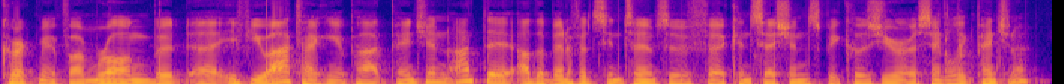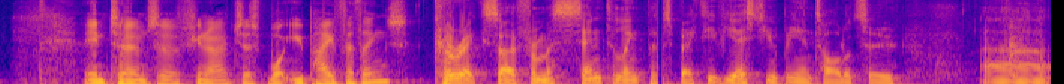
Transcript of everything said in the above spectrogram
correct me if I'm wrong, but uh, if you are taking a part pension, aren't there other benefits in terms of uh, concessions because you're a Centrelink pensioner? In terms of, you know, just what you pay for things? Correct. So, from a Centrelink perspective, yes, you'll be entitled to uh,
